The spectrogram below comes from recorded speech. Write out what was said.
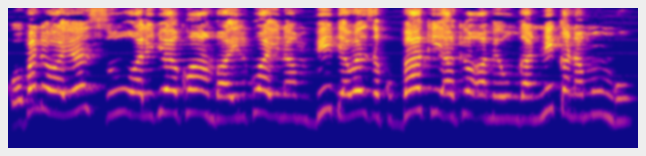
Kwa upande wa yesu alijua kwamba ilikuwa inambidi aweze kubaki akiwa ameunganika na mungu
